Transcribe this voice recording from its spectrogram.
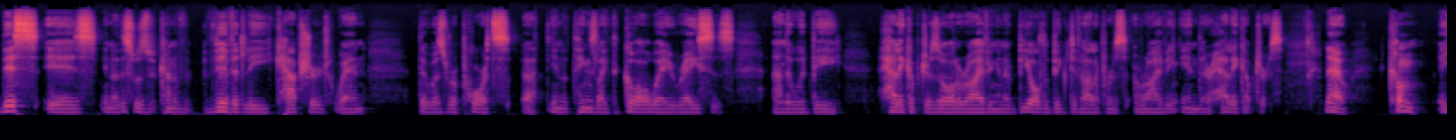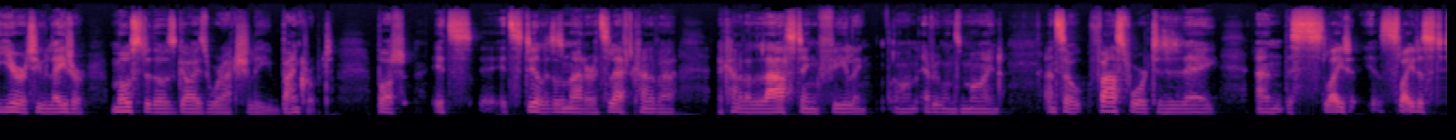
this is, you know, this was kind of vividly captured when there was reports at you know things like the Galway races, and there would be helicopters all arriving, and it'd be all the big developers arriving in their helicopters. Now, come a year or two later, most of those guys were actually bankrupt, but it's it's still it doesn't matter. It's left kind of a, a kind of a lasting feeling on everyone's mind. And so fast forward to today, and the slight slightest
